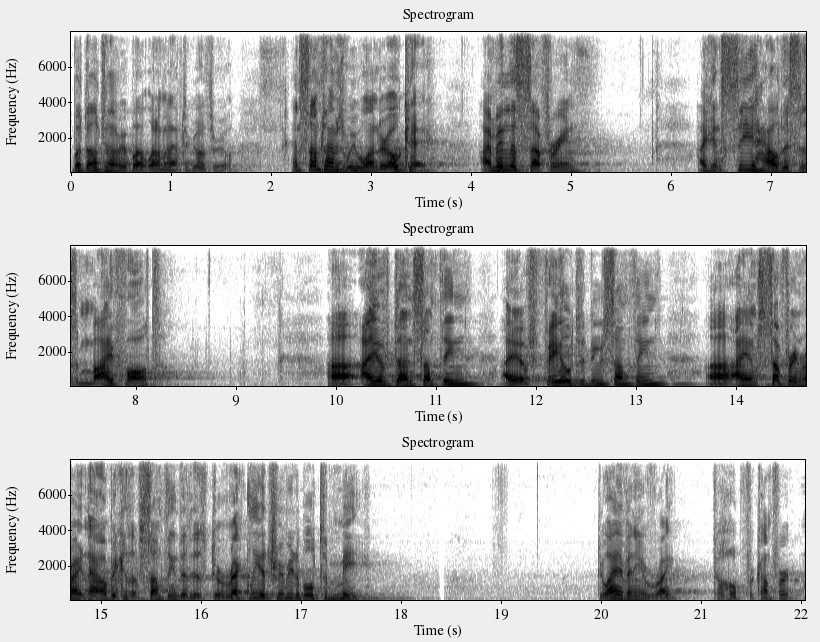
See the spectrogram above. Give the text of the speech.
but don't tell me about what I'm going to have to go through. And sometimes we wonder okay, I'm in this suffering. I can see how this is my fault. Uh, I have done something. I have failed to do something. Uh, I am suffering right now because of something that is directly attributable to me. Do I have any right to hope for comfort?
